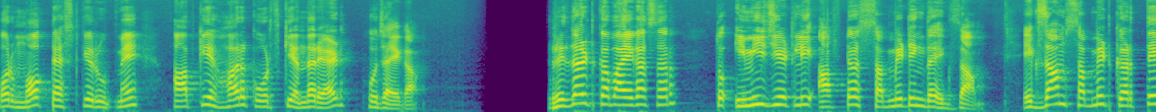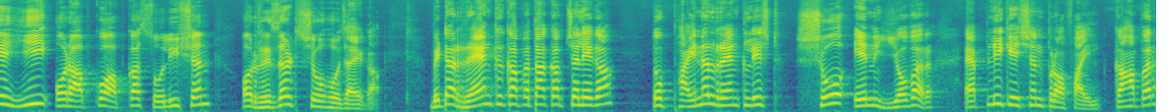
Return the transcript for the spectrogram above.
और मॉक टेस्ट के रूप में आपके हर कोर्स के अंदर ऐड हो जाएगा। रिज़ल्ट कब आएगा सर तो immediately after submitting the exam exam submit करते ही और आपको आपका सॉल्यूशन और रिज़ल्ट शो हो जाएगा। बेटा रैंक का पता कब चलेगा? तो final rank list show in your application profile कहाँ पर?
